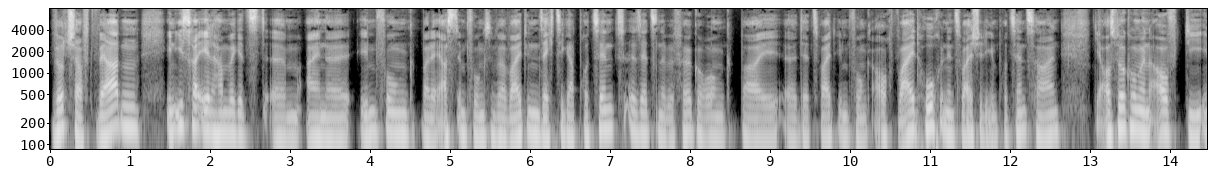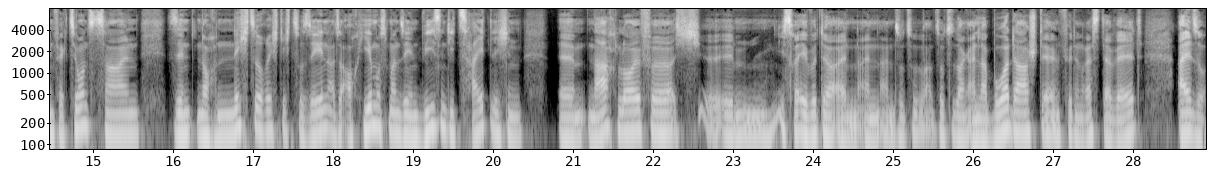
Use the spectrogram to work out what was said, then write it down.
Wirtschaft werden. In Israel haben wir jetzt ähm, eine Impfung. Bei der Erstimpfung sind wir weit in den 60er Prozent Sätzen der Bevölkerung. Bei äh, der Zweitimpfung auch weit hoch in den zweistelligen Prozentzahlen. Die Auswirkungen auf die Infektionszahlen sind noch nicht so richtig zu sehen. Also auch hier muss man sehen, wie sind die zeitlichen ähm, Nachläufe. Ich, äh, Israel wird ja ein, ein, ein sozusagen ein Labor darstellen für den Rest der Welt. Also,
